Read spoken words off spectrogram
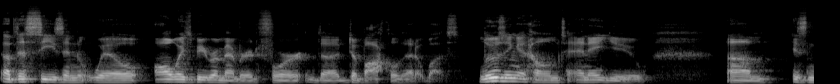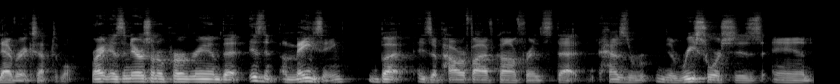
of this season will always be remembered for the debacle that it was. Losing at home to NAU um, is never acceptable, right? As an Arizona program that isn't amazing, but is a Power Five conference that has the resources and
